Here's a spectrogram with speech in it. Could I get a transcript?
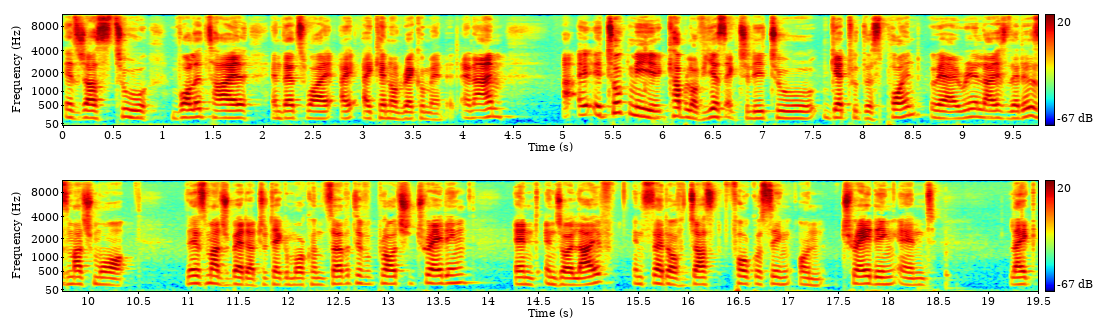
It's just too volatile, and that's why I, I cannot recommend it. And I'm it took me a couple of years actually to get to this point where I realized that it is much more, that it's much better to take a more conservative approach to trading and enjoy life instead of just focusing on trading and like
